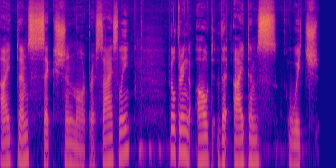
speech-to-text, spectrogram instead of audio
items section more precisely, filtering out the items which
